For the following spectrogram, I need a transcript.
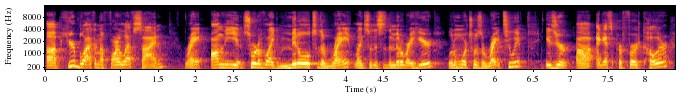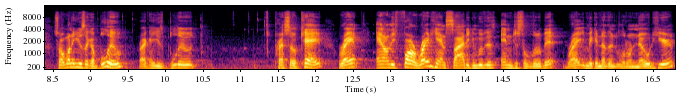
uh, pure black on the far left side, right? On the sort of like middle to the right, like so this is the middle right here, a little more towards the right to it, is your, uh, I guess, preferred color. So I want to use like a blue, right? I can use blue, press OK, right? And on the far right-hand side, you can move this in just a little bit, right? You make another little node here,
